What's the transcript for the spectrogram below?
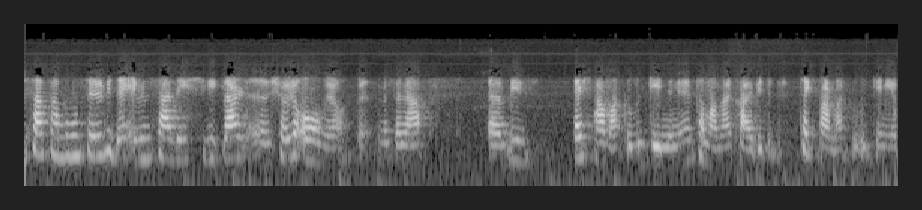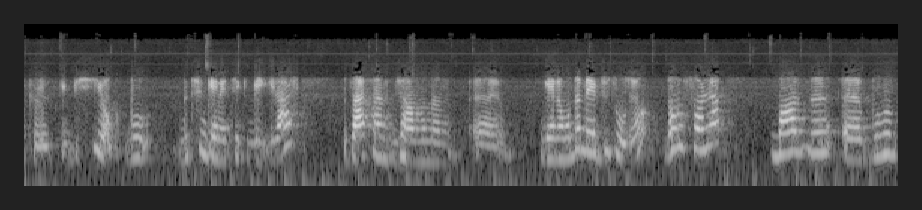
esasen bunun sebebi de evrimsel değişiklikler e, şöyle olmuyor. Mesela e, biz beş parmaklılık genini tamamen kaybedip tek parmaklılık geni yapıyoruz gibi bir şey yok. Bu bütün genetik bilgiler zaten canlının e, genomunda mevcut oluyor. Daha sonra bazı e, bunun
